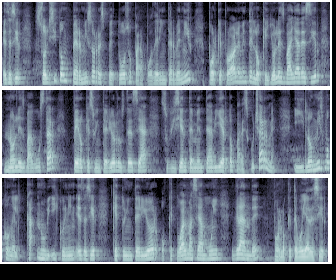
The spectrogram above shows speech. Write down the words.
Es decir, solicito un permiso respetuoso para poder intervenir, porque probablemente lo que yo les vaya a decir no les va a gustar, pero que su interior de usted sea suficientemente abierto para escucharme. Y lo mismo con el Kanubi Ikunin, es decir, que tu interior o que tu alma sea muy grande por lo que te voy a decir.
